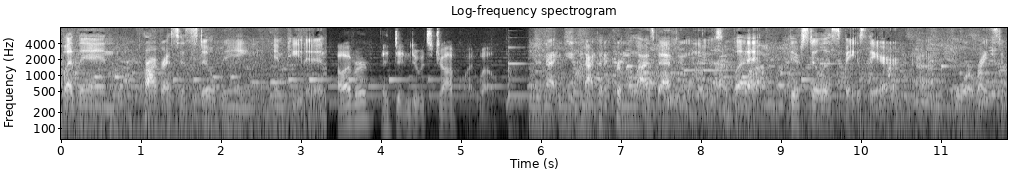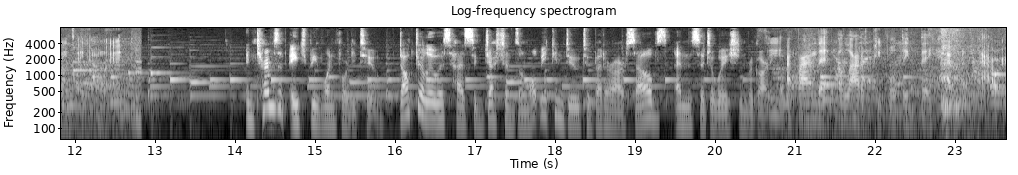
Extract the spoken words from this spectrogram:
but then progress is still being impeded. However, it didn't do its job quite well. You're not, you're not going to criminalize bathroom use, but there still is space there um, for rights to be taken. In terms of HB 142, Dr. Lewis has suggestions on what we can do to better ourselves and the situation regarding See, I find that a lot of people think they have no power.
